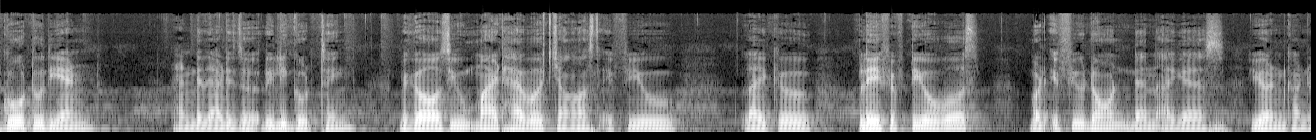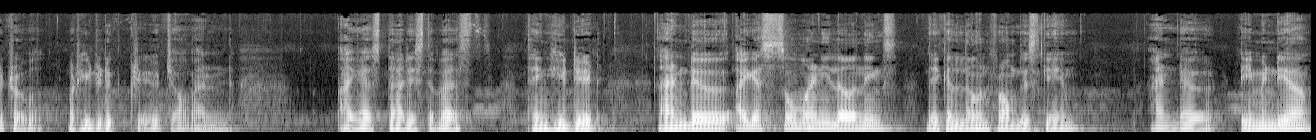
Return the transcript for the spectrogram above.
go to the end. And that is a really good thing because you might have a chance if you like uh, play 50 overs. But if you don't then i guess you're in kind of trouble. But he did a great job and i guess that is the best thing he did. And uh, i guess so many learnings they can learn from this game. And uh, team india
